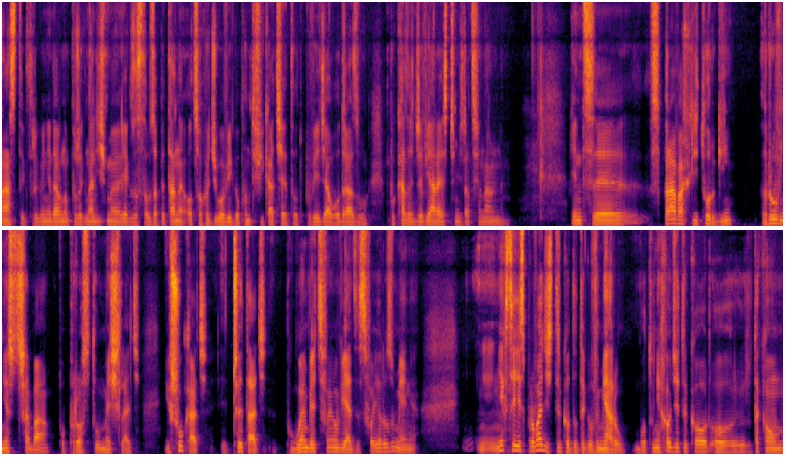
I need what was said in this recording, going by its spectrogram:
XVI, którego niedawno pożegnaliśmy, jak został zapytany o co chodziło w jego pontyfikacie, to odpowiedział od razu pokazać, że wiara jest czymś racjonalnym. Więc e, w sprawach liturgii również trzeba po prostu myśleć i szukać, czytać, pogłębiać swoją wiedzę, swoje rozumienie. Nie chcę je sprowadzić tylko do tego wymiaru, bo tu nie chodzi tylko o, o taką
